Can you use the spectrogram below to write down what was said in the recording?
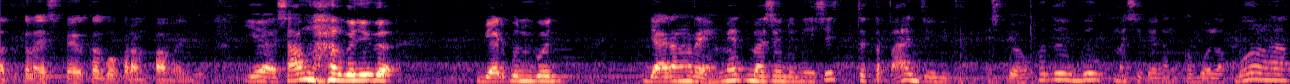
Tapi kalau SPK gue kurang paham aja. Iya sama gue juga. Biarpun gue jarang remet bahasa Indonesia tetap aja gitu. SPOK tuh gue masih kadang kebolak-bolak.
